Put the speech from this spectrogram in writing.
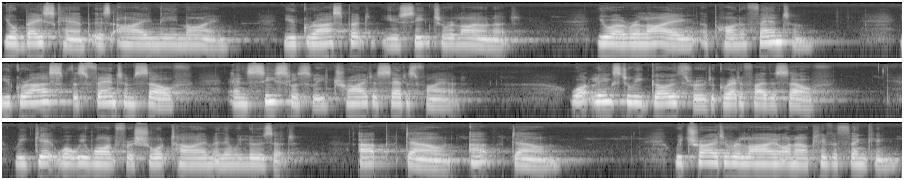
Your base camp is I, me, mine. You grasp it, you seek to rely on it. You are relying upon a phantom. You grasp this phantom self and ceaselessly try to satisfy it. What links do we go through to gratify the self? We get what we want for a short time and then we lose it. Up, down, up, down. We try to rely on our clever thinking.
